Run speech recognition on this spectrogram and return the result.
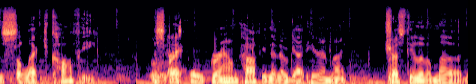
Select coffee, Ooh, nice. ground coffee that I've got here in my trusty little mug.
